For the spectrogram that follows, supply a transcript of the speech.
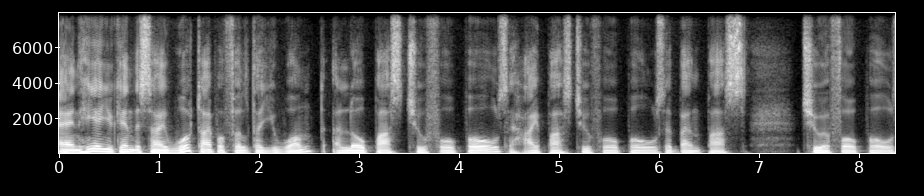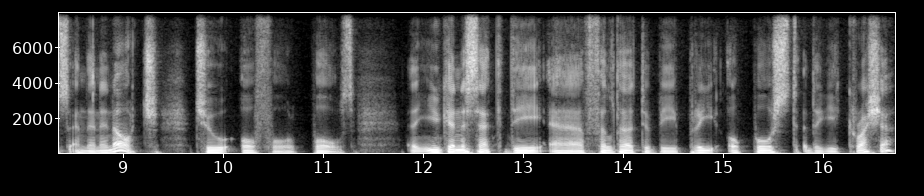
And here you can decide what type of filter you want, a low pass 2-4 poles, a high pass 2-4 poles, a band pass two or four poles, and then a notch, two or four poles. Uh, you can set the uh, filter to be pre or post the crusher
